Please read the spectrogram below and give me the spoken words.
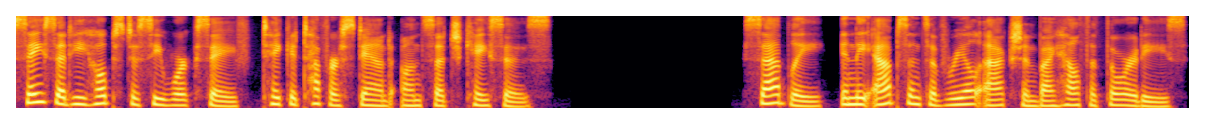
Tse said he hopes to see WorkSafe take a tougher stand on such cases. Sadly, in the absence of real action by health authorities,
